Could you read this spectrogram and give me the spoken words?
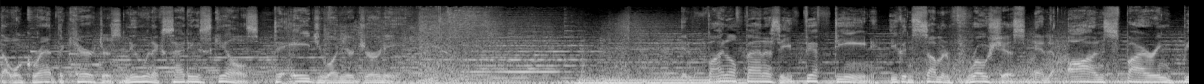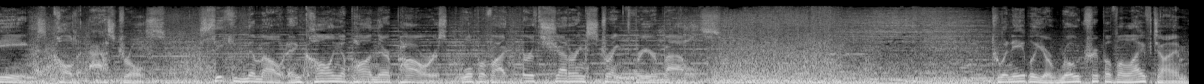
that will grant the characters new and exciting skills to aid you on your journey. In Final Fantasy XV, you can summon ferocious and awe-inspiring beings called Astrals. Seeking them out and calling upon their powers will provide earth-shattering strength for your battles. To enable your road trip of a lifetime,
